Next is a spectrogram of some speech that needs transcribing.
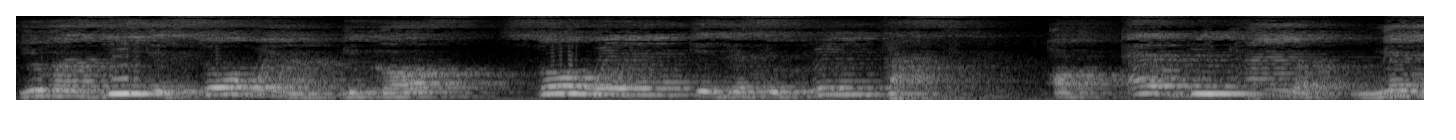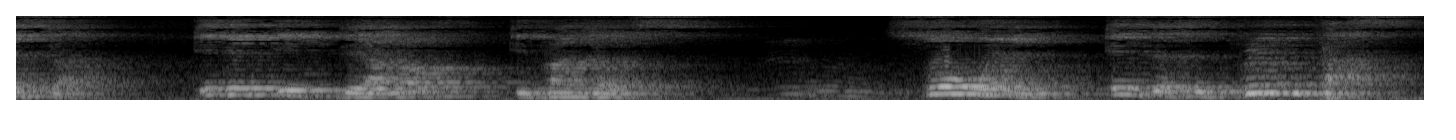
you must be a soul winner because soul winning is the supreme task of every kind of minister, even if they are not evangelists. Soul winning is the supreme task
